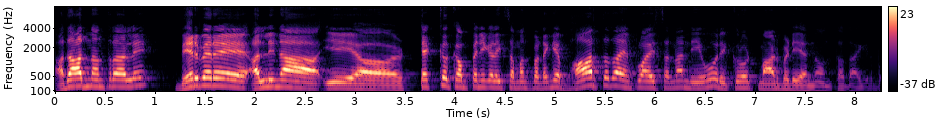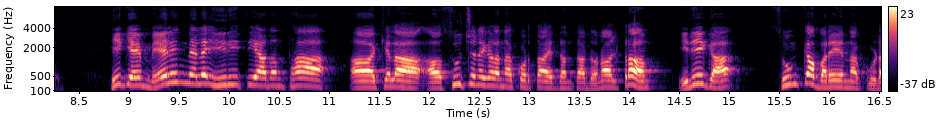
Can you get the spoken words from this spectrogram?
ಅದಾದ ನಂತರ ಅಲ್ಲಿ ಬೇರೆ ಬೇರೆ ಅಲ್ಲಿನ ಈ ಟೆಕ್ ಕಂಪನಿಗಳಿಗೆ ಸಂಬಂಧಪಟ್ಟಂಗೆ ಭಾರತದ ಎಂಪ್ಲಾಯೀಸ್ ಅನ್ನ ನೀವು ರಿಕ್ರೂಟ್ ಮಾಡಬೇಡಿ ಅನ್ನುವಂಥದ್ದಾಗಿರ್ಬೋದು. ಹೀಗೆ ಮೇಲಿನ ಮೇಲೆ ಈ ರೀತಿಯಾದಂಥ ಕೆಲ ಸೂಚನೆಗಳನ್ನ ಕೊಡ್ತಾ ಇದ್ದಂಥ ಡೊನಾಲ್ಡ್ ಟ್ರಂಪ್ ಇದೀಗ ಸುಂಕ ಬರೆಯನ್ನ ಕೂಡ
